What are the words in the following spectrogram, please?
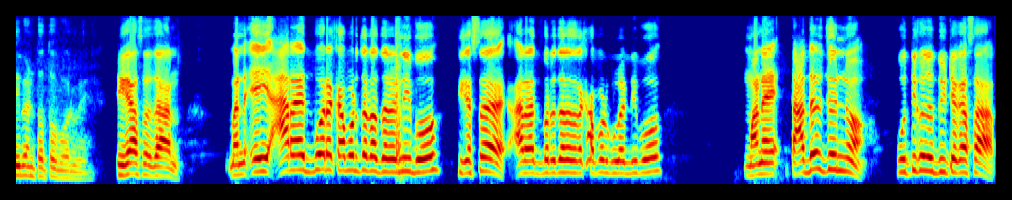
দিবেন তত পড়বে ঠিক আছে যান। মানে এই আড়াই বরে কাপড় যারা যারা নিব ঠিক আছে? আড়াই বরে যারা যারা কাপড়গুলো নিব মানে তাদের জন্য প্রতি কত দুই টাকা স্যার?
